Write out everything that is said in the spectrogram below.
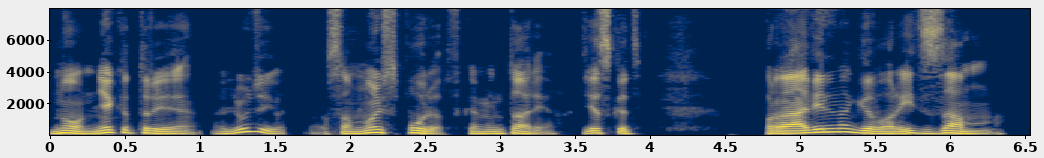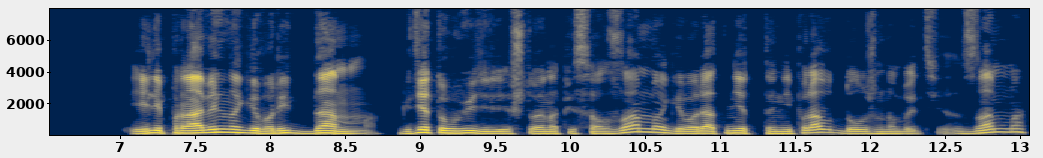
Но некоторые люди со мной спорят в комментариях. Дескать, правильно говорить «замма». Или правильно говорить «дамма». Где-то увидели, что я написал «замма», говорят, нет, ты не прав, должно быть «замма».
